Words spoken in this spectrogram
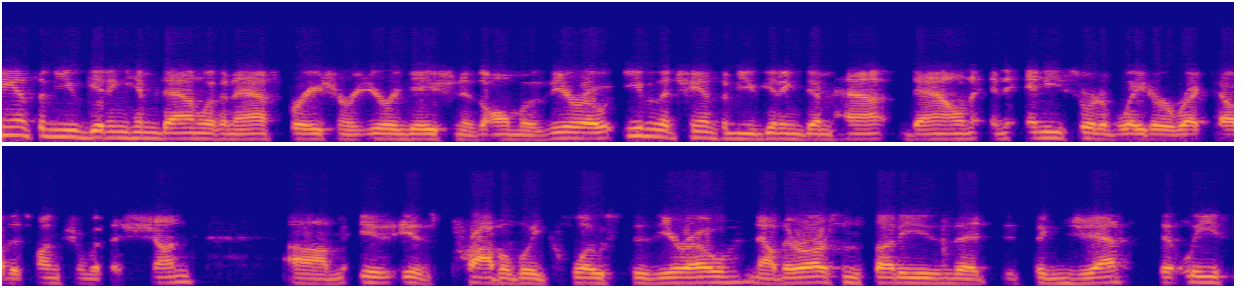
chance of you getting him down with an aspiration or irrigation is almost zero. Even the chance of you getting him ha- down in any sort of later erectile dysfunction with a shunt um, is, is probably close to zero. Now, there are some studies that suggest at least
